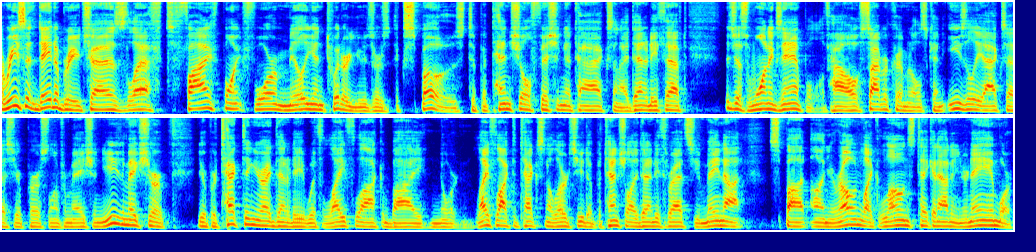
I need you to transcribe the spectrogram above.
A recent data breach has left 5.4 million Twitter users exposed to potential phishing attacks and identity theft. It's just one example of how cybercriminals can easily access your personal information. You need to make sure you're protecting your identity with Lifelock by Norton. Lifelock detects and alerts you to potential identity threats you may not spot on your own, like loans taken out in your name or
